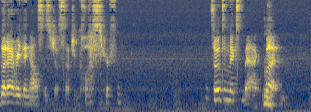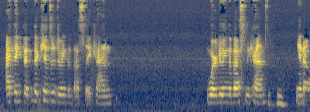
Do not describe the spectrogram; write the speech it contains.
but everything else is just such a cluster. so it's a mixed bag, but I think that the kids are doing the best they can. We're doing the best we can. You know,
